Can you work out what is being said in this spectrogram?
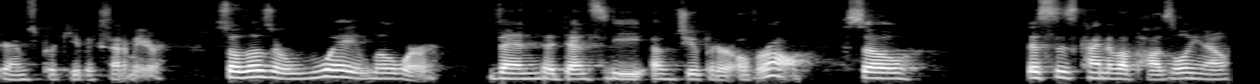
grams per cubic centimeter. So those are way lower than the density of Jupiter overall. So this is kind of a puzzle, you know,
